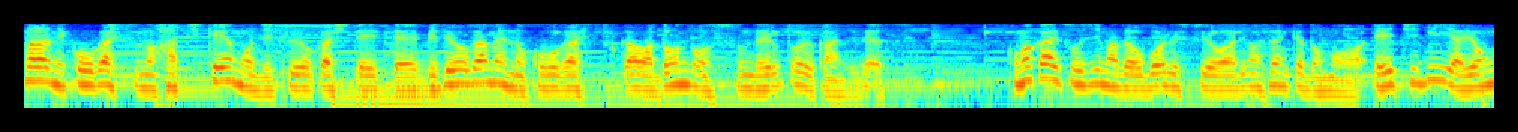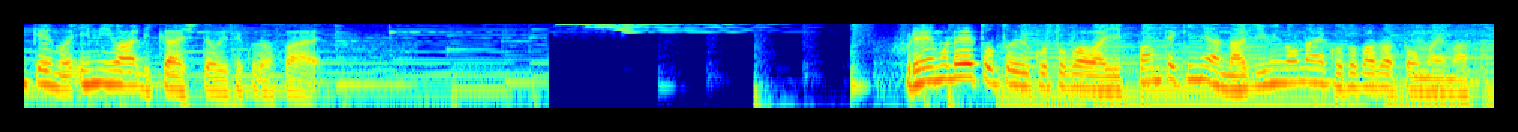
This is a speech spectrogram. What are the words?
さらに高画質の 8K も実用化していてビデオ画面の高画質化はどんどん進んでいるという感じです。細かい数字まで覚える必要はありませんけども HD や 4K の意味は理解しておいてください。フレームレートという言葉は一般的には馴染みのない言葉だと思います。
